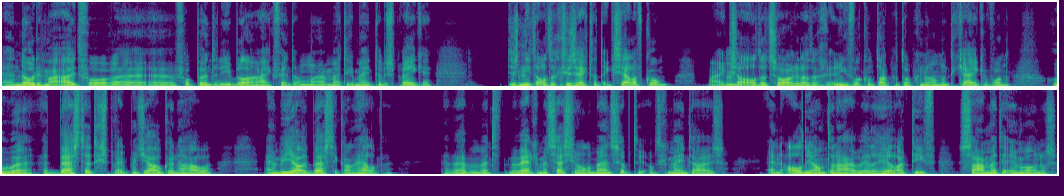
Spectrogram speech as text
Uh, nodig maar uit voor, uh, uh, voor punten die je belangrijk vindt om met de gemeente te bespreken. Het is niet altijd gezegd dat ik zelf kom. Maar ik zal mhm. altijd zorgen dat er in ieder geval contact wordt opgenomen. Om te kijken van hoe we het beste het gesprek met jou kunnen houden. En wie jou het beste kan helpen. En we, hebben met, we werken met 1600 mensen op, op het gemeentehuis. En al die ambtenaren willen heel actief samen met de inwoners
